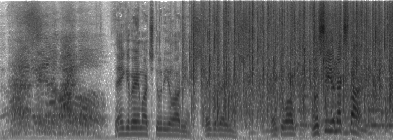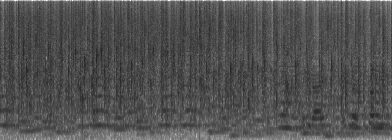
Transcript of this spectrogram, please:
that's in the Bible. Thank you very much, studio audience. Thank you very much. Thank you all. We'll see you next time. Thank you guys for coming.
